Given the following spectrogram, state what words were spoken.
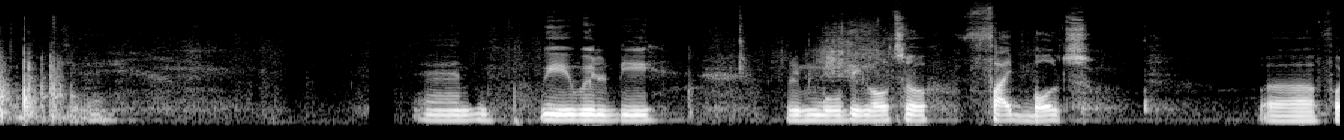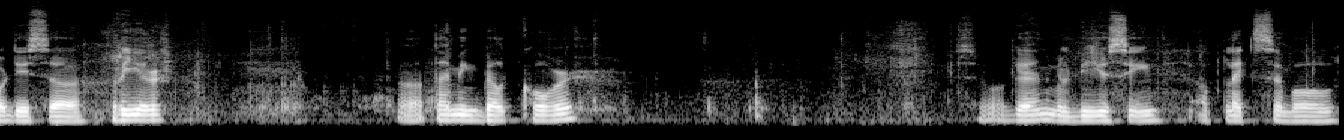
Okay. And we will be removing also five bolts uh, for this uh, rear uh, timing belt cover. So again, we'll be using a flexible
